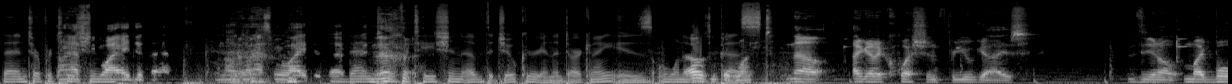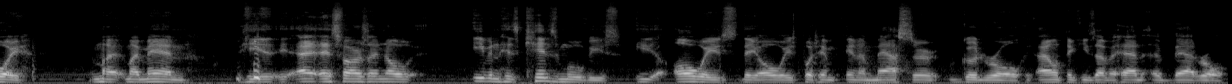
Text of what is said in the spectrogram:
That Don't ask me interpretation. why I did that. No, don't ask me why I did that. That interpretation of the Joker in The Dark Knight is one That of was the a good one. best. Now, I got a question for you guys. You know, my boy, my my man, he as far as I know, even his kids movies, he always they always put him in a master good role. I don't think he's ever had a bad role.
